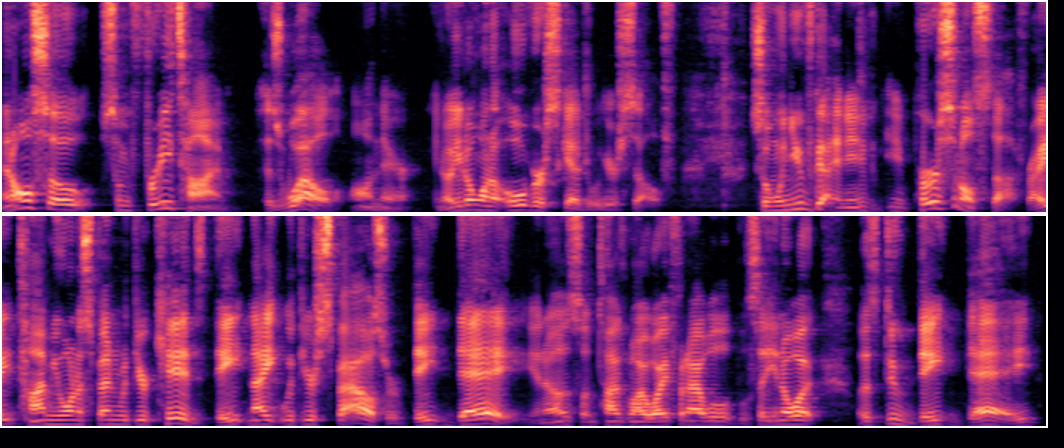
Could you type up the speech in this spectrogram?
and also some free time as well on there. You know, you don't want to overschedule yourself. So when you've got any personal stuff, right? Time you want to spend with your kids, date night with your spouse, or date day. You know, sometimes my wife and I will, will say, you know what, let's do date day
